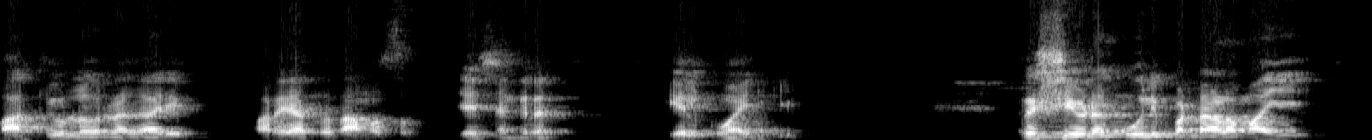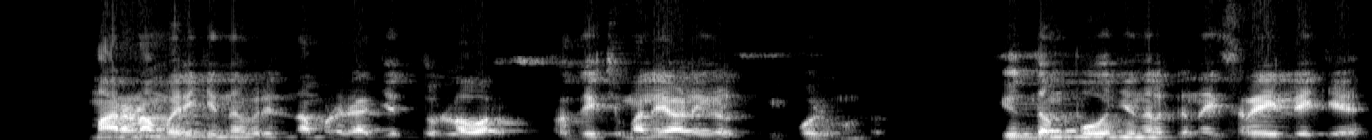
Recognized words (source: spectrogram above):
ബാക്കിയുള്ളവരുടെ കാര്യം പറയാത്ത താമസം ജയശങ്കരൻ കേൾക്കുമായിരിക്കും റഷ്യയുടെ കൂലിപ്പട്ടാളമായി മരണം വരിക്കുന്നവരിൽ നമ്മുടെ രാജ്യത്തുള്ളവർ പ്രത്യേകിച്ച് മലയാളികൾ ഇപ്പോഴുമുണ്ട്. യുദ്ധം പോഞ്ഞു നിൽക്കുന്ന ഇസ്രയേലിലേക്ക്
